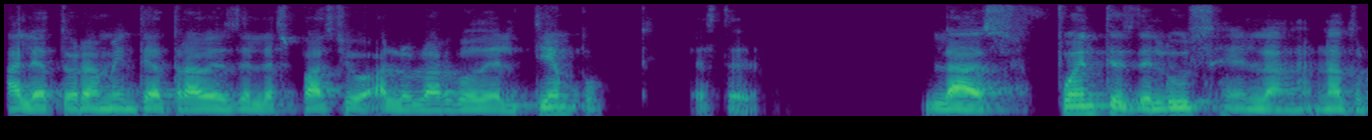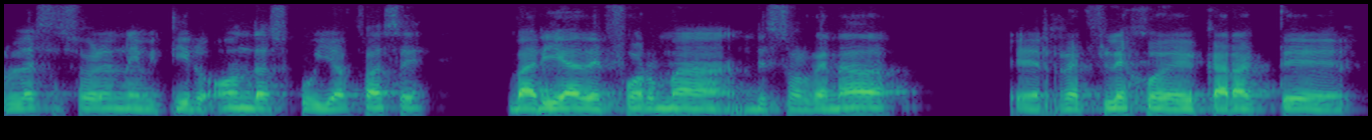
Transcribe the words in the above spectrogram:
aleatoriamente a través del espacio a lo largo del tiempo. Este, las fuentes de luz en la naturaleza suelen emitir ondas cuya fase varía de forma desordenada el reflejo de carácter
